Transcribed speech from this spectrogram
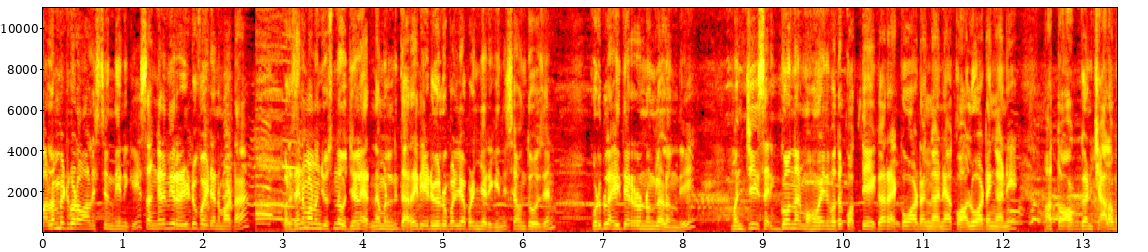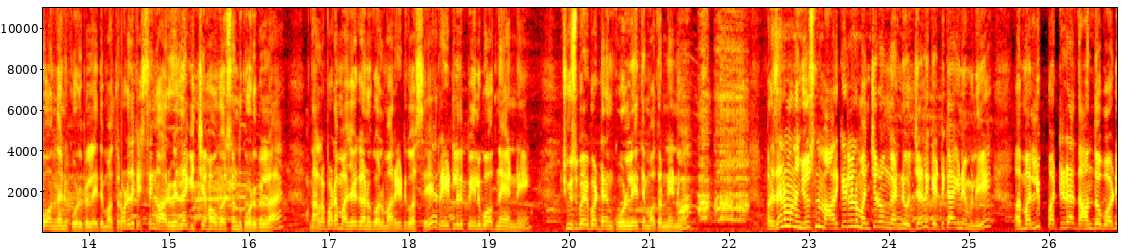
బలం పెట్టుకోవడం ఆలస్యం దీనికి. సంక్రాంతి రెడీ టు ఫైట్ అనమాట ప్రజెంట్ మనం చూస్తుంది ఒరిజినల్ ఎర్నమల్ని ధర అయితే ఏడు వేల రూపాయలు చెప్పడం జరిగింది సెవెన్ థౌసండ్ కొడుపుల అయితే ఇరవై రెండు అంగుళాలు ఉంది. మంచి సరిగ్గా ఉందని మొహం అయితే మాత్రం కొత్త ఏక. రెక్క వాటం కానీ ఆ కాలు వాటం కానీ ఆ తోక కానీ చాలా బాగుందని కోడిపిల్ల అయితే మాత్రం. అయితే ఖచ్చితంగా ఆరు వేలకి ఇచ్చే అవకాశం ఉంది కోడిపిల్ల. నల్లపడ మజాగా అనుకోవాలి మార్కెట్కి వస్తే. రేట్లు అయితే పేలిపోతున్నాయండి చూసి భయపడ్డాను కోళ్ళు అయితే మాత్రం నేను. ప్రజెంట్ మనం చూసిన మార్కెట్లో మంచి రంగు అండి. ఒరిజినల్ గట్టి కాగినెమిలి అది మళ్ళీ పట్టిడా దాంతోపాటు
